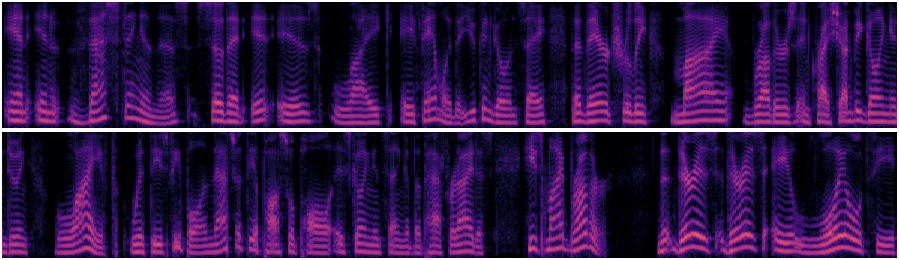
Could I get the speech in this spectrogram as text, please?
and investing in this so that it is like a family that you can go and say that they are truly my brothers in Christ. You ought to be going and doing life with these people. And that's what the Apostle Paul is going and saying of Epaphroditus. He's my brother. There is there is a loyalty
